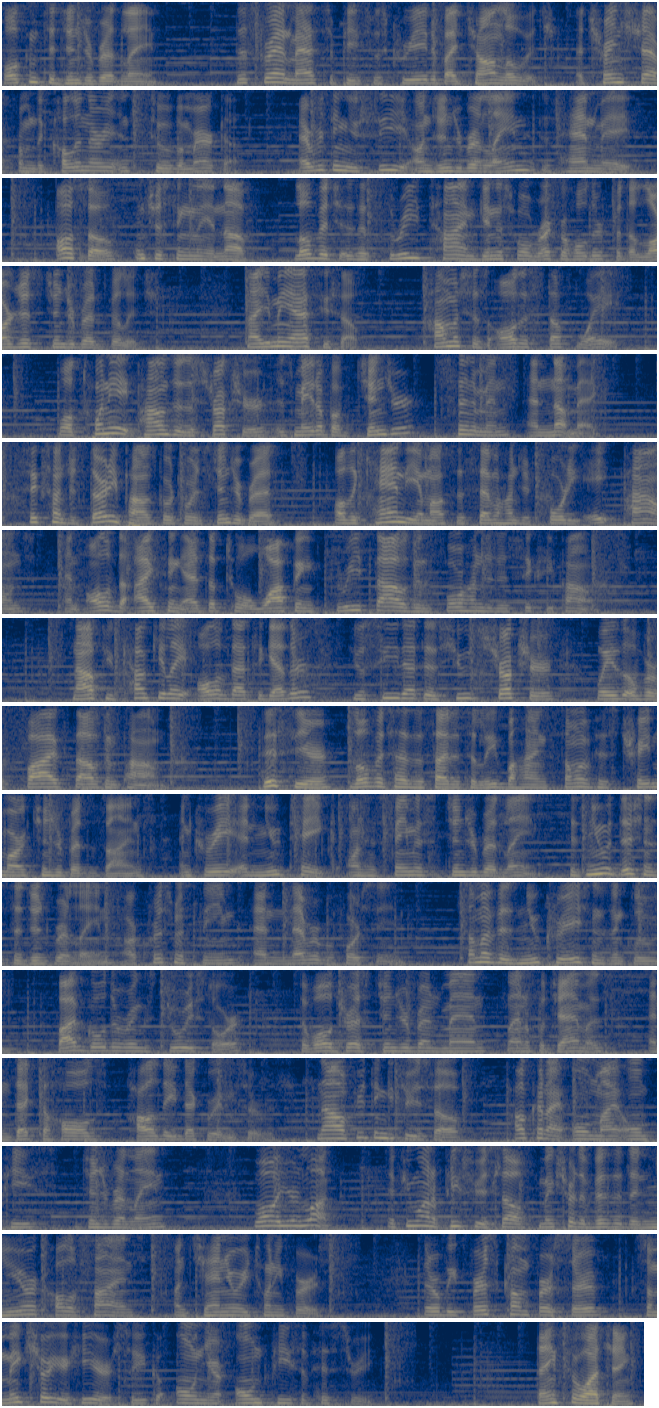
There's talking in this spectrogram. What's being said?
welcome to Gingerbread Lane. This grand masterpiece was created by Jon Lovitch, a trained chef from the Culinary Institute of America. Everything you see on Gingerbread Lane is handmade. Also, interestingly enough, Lovitch is a three-time Guinness World Record holder for the largest gingerbread village. Now you may ask yourself, how much does all this stuff weigh? Well, 28 pounds of the structure is made up of ginger, cinnamon, and nutmeg. 630 pounds go towards gingerbread, all the candy amounts to 748 pounds, and all of the icing adds up to a whopping 3,460 pounds. Now if you calculate all of that together, you'll see that this huge structure weighs over 5,000 pounds. This year, Lovitch has decided to leave behind some of his trademark gingerbread designs and create a new take on his famous Gingerbread Lane. His new additions to Gingerbread Lane are Christmas themed and never before seen. Some of his new creations include 5 Golden Rings Jewelry Store, the well-dressed Gingerbread Man flannel pajamas, and Deck the Halls holiday decorating service. Now if you're thinking to yourself, how could I own my own piece, Gingerbread Lane? Well, you're in luck. If you want a piece for yourself, make sure to visit the New York Hall of Science on January 21st. There will be first come, first served, so make sure you're here so you can own your own piece of history. Thanks for watching.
